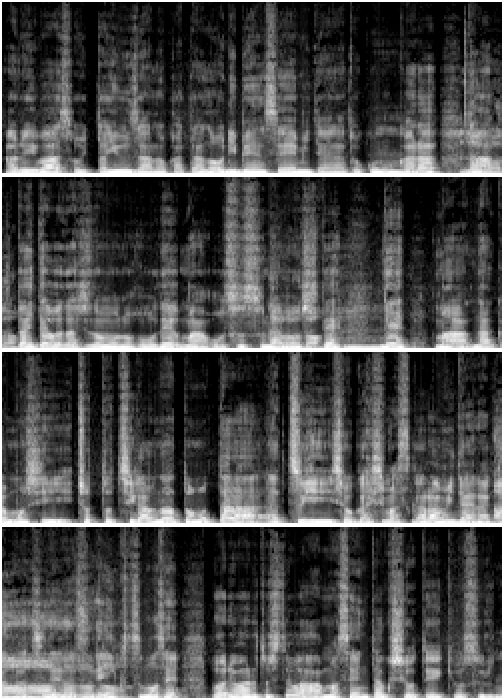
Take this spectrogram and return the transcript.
あるいはそういったユーザーの方の利便性みたいなところから、なるほど。まあ、大体私どもの方で、まあ、おすすめをして、で、まあ、なんかもし、ちょっと違うなと思ったら、次紹介しますから、みたいな形でですね、あーなるほど。いくつもせ、我々としては、まあ、選択肢を提供するって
